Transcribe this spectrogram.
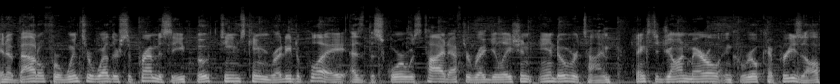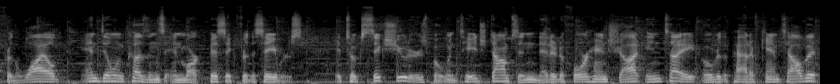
In a battle for winter weather supremacy, both teams came ready to play as the score was tied after regulation and overtime, thanks to Jon Merrill and Kirill Kaprizov for the Wild and Dylan Cozens and Mark Pysyk for the Sabres. It took six shooters, but when Tage Thompson netted a forehand shot in tight over the pad of Cam Talbot,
